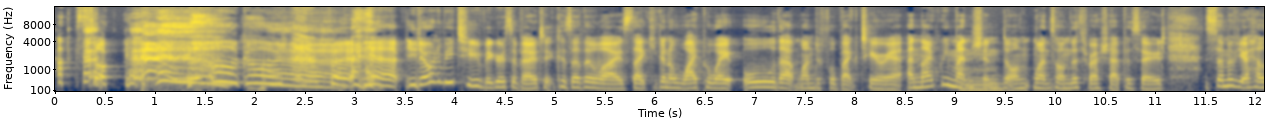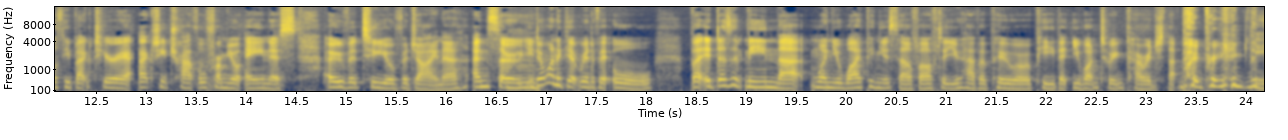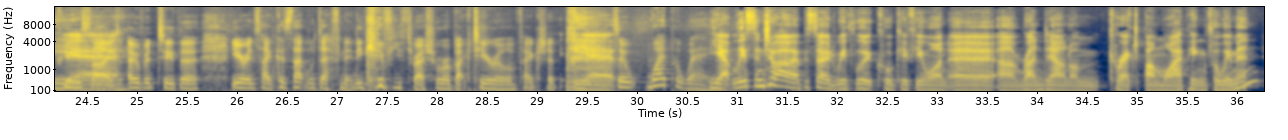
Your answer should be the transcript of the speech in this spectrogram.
sorry. oh god. But yeah, you don't want to be too vigorous about it because otherwise, like, you're going to wipe away all that wonderful bacteria. And like we mentioned mm. on once on the thrush episode, some of your healthy bacteria actually travel from your anus over to your vagina, and so mm. you don't want to get rid of it all. But it doesn't mean that when you're wiping yourself after you have a poo or a pee that you want to encourage that by bringing the poo yeah. side over to the urine side because that will definitely give you thrush or a bacterial infection. Yeah. So wipe away. Yeah. Listen to our episode with Luke Cook if you want a, a rundown on correct bum wiping for women.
